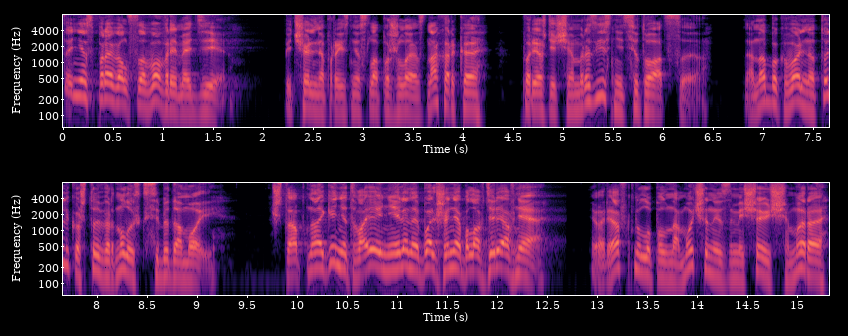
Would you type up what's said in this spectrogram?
«Ты не справился вовремя, Ди», – печально произнесла пожилая знахарка, прежде чем разъяснить ситуацию. Она буквально только что вернулась к себе домой. «Чтоб ноги ни твоей, ни Елены больше не было в деревне!» Рявкнул уполномоченный замещающий мэра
